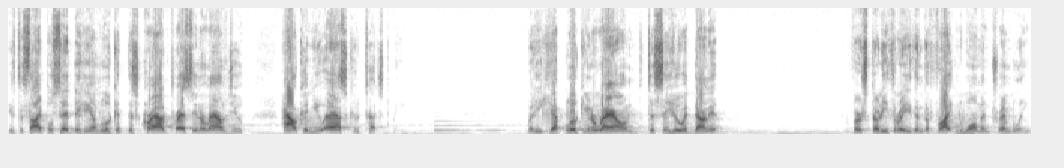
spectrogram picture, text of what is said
His disciples said to him, Look at this crowd pressing around you. How can you ask who touched me? But he kept looking around to see who had done it. Verse 33 Then the frightened woman, trembling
